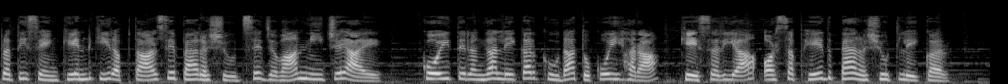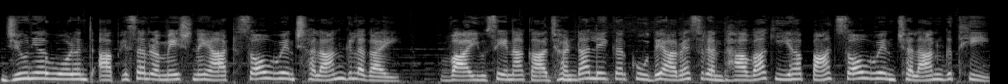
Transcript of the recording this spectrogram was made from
प्रति सेकेंड की रफ्तार से पैराशूट से जवान नीचे आए। कोई तिरंगा लेकर कूदा तो कोई हरा, केसरिया और सफ़ेद पैराशूट लेकर। जूनियर वारंट ऑफिसर रमेश ने 800 विन छलांग लगाई। वायुसेना का झंडा लेकर कूदे आर एस रंधावा की यह 500 विन छलांग थी।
